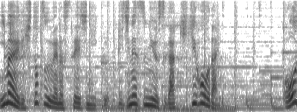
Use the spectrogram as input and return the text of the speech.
今より一つ上のステージに行くビジネスニュースが聞き放題。オ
